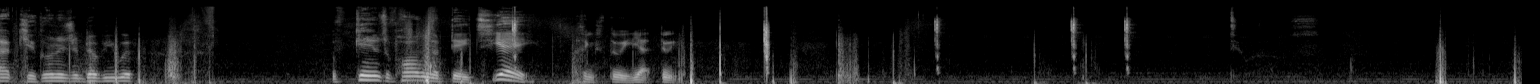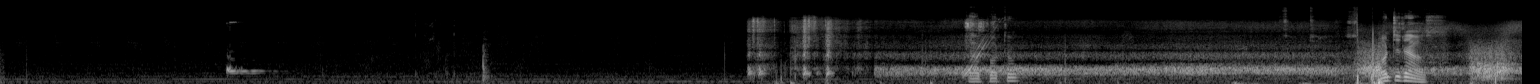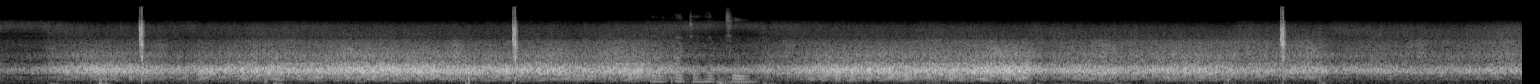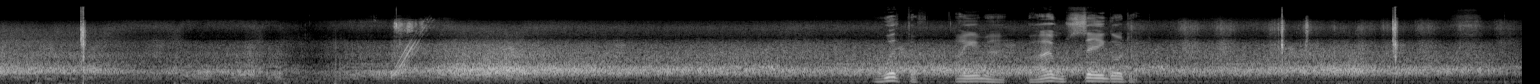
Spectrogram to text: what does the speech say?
Back here, going to MW with, with games of Halloween updates. Yay! I think it's three, yeah, three. That button. Haunted house. Oh, haunted, haunted. What the f I am at? I'm saying go to.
